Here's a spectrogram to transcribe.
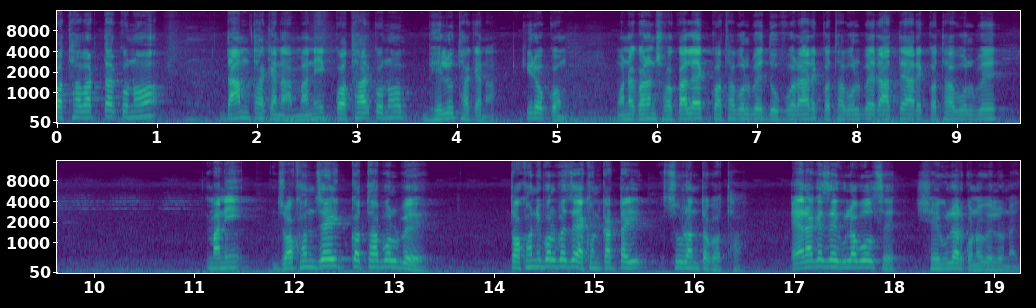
কথাবার্তার কোনো দাম থাকে না মানে কথার কোনো ভ্যালু থাকে না, কীরকম? মনে করেন সকালে এক কথা বলবে, দুপুরে আরেক কথা বলবে, রাতে আরেক কথা বলবে মানে যখন যেই কথা বলবে, তখনই বলবে যে এখনকারটাই চূড়ান্ত কথা। এর আগে যেগুলো বলছে, সেগুলোর কোনো ভ্যালু নাই।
